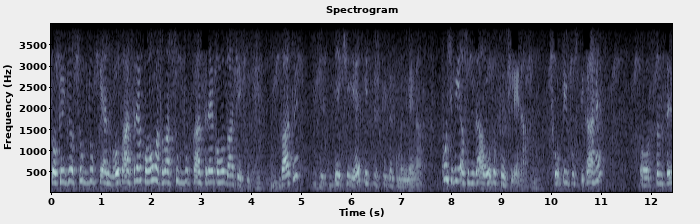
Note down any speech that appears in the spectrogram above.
तो फिर जो सुख दुख के अनुभव का आश्रय कहो अथवा सुख दुख का आश्रय कहो बात एक ही है। बात एक ही है इस दृष्टि से समझ लेना। कुछ भी असुविधा हो तो पूछ लेना। छोटी पुस्तिका है और संशय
